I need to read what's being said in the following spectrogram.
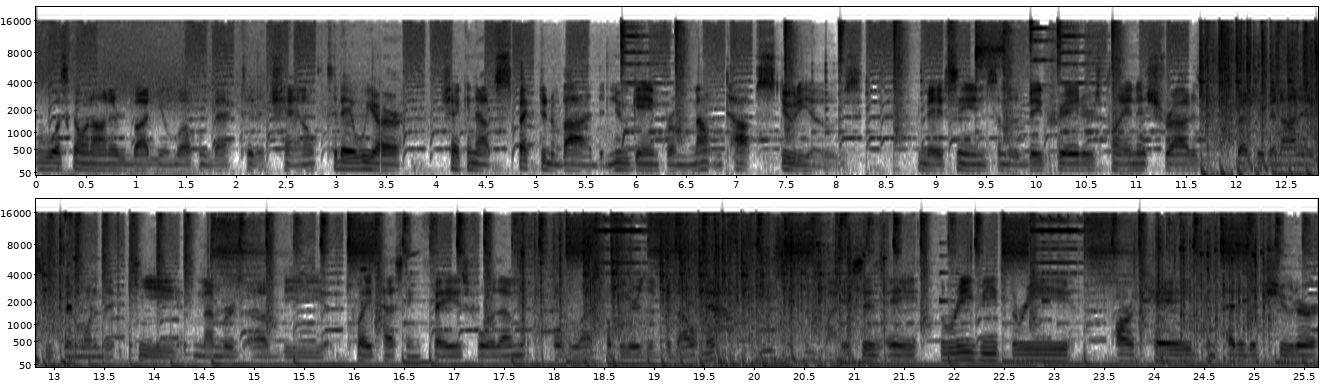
What's going on everybody and welcome back to the channel. Today we are checking out Spectre Divide, the new game from Mountaintop Studios. You may have seen some of the big creators playing it. Shroud has especially been on it as he's been one of the key members of the playtesting phase for them over the last couple years of development. This is a 3v3 arcade competitive shooter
